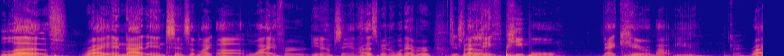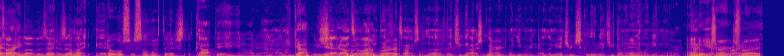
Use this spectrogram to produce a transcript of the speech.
love, right? And not in sense of like a wife or you know what I'm saying, husband or whatever. Just but I think people that care about you, Okay. right? What type Like of love is that? Is that like eros or something like that? It's agape and all that. I- Agape, yeah, Shout out to all love, the different right. types of love that you guys learned when you were in elementary school that you don't know anymore. and to a church, right. right?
